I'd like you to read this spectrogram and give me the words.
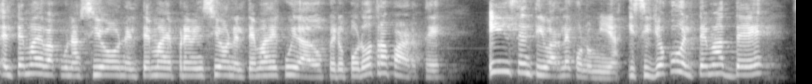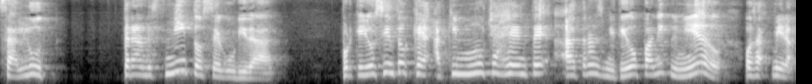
el tema de vacunación, el tema de prevención, el tema de cuidado, pero por otra parte, incentivar la economía. Y si yo con el tema de salud transmito seguridad, porque yo siento que aquí mucha gente ha transmitido pánico y miedo. O sea, mira,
